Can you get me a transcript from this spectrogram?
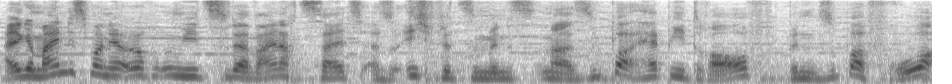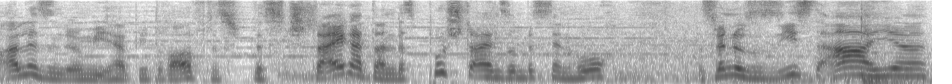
Allgemein ist man ja auch irgendwie zu der Weihnachtszeit, also ich bin zumindest immer super happy drauf, bin super froh, alle sind irgendwie happy drauf. Das, das steigert dann, das pusht einen so ein bisschen hoch. Dass wenn du so siehst, ah, hier,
